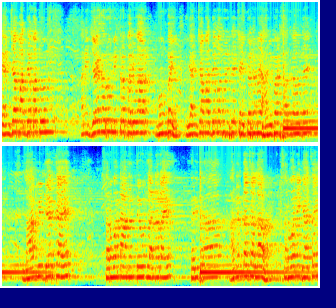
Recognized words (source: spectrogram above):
यांच्या माध्यमातून आणि जय गुरु मित्र परिवार मुंबई यांच्या माध्यमातून इथे चैतन्यमय हरिपाठ साजरा होत आहे. लहान विद्यार्थी आहेत. सर्वांना आनंद देऊन जाणार आहेत. तरी त्या आनंदाचा लाभ सर्वांनी घ्यायचा आहे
